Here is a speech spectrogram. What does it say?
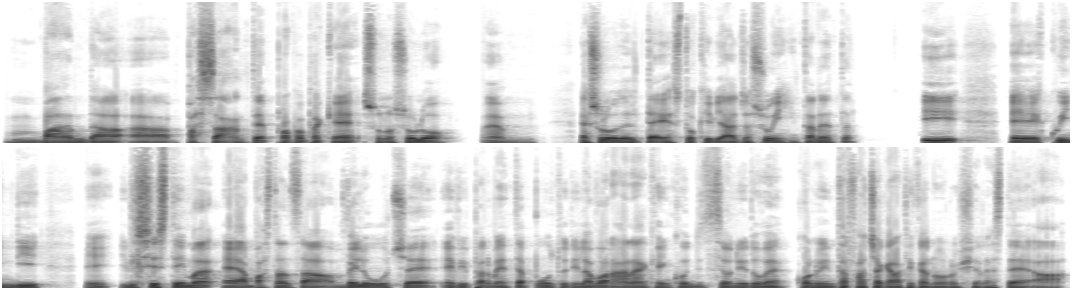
banda uh, passante proprio perché solo, um, è solo del testo che viaggia su internet e eh, quindi eh, il sistema è abbastanza veloce e vi permette appunto di lavorare anche in condizioni dove con un'interfaccia grafica non riuscireste a,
